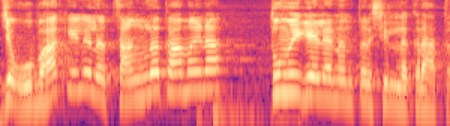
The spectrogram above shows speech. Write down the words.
जे उभा केलेलं चांगलं काम आहे ना तुम्ही गेल्यानंतर शिल्लक राहतं.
